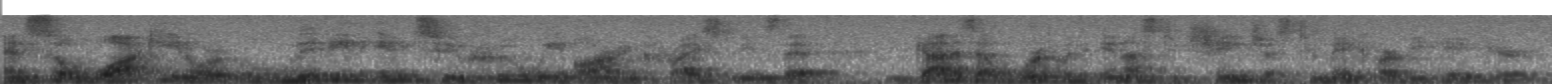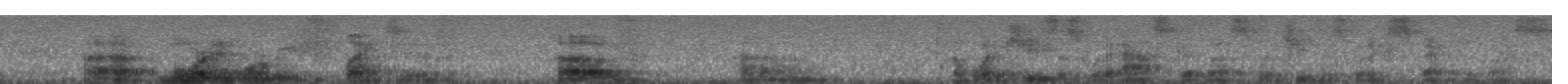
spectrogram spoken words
And so, walking or living into who we are in Christ means that God is at work within us to change us, to make our behavior uh, more and more reflective of, um, of what Jesus would ask of us, what Jesus would expect of us.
